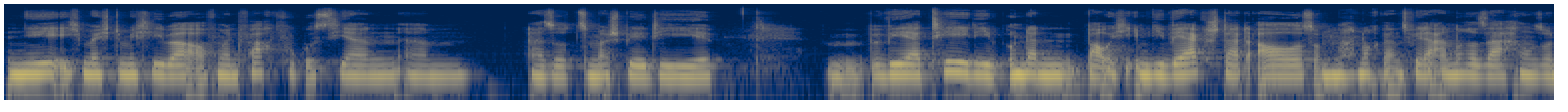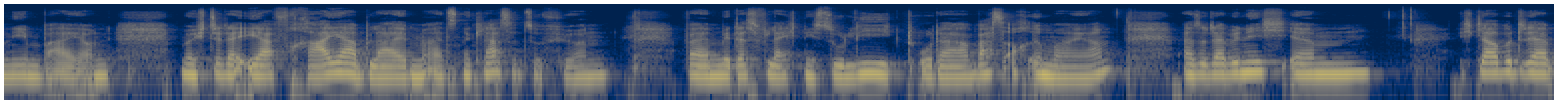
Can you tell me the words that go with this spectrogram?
nee, ich möchte mich lieber auf mein Fach fokussieren. Ähm, also zum Beispiel die WRT, die, und dann baue ich eben die Werkstatt aus und mache noch ganz viele andere Sachen so nebenbei und möchte da eher freier bleiben, als eine Klasse zu führen, weil mir das vielleicht nicht so liegt oder was auch immer, ja. Also da bin ich, ähm, ich glaube, da,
